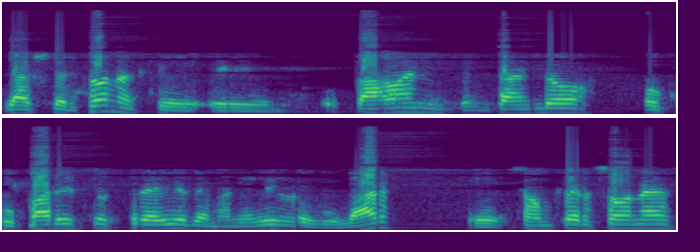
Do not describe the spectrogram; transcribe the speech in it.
las personas que eh, estaban intentando ocupar estos predios de manera irregular eh, son personas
